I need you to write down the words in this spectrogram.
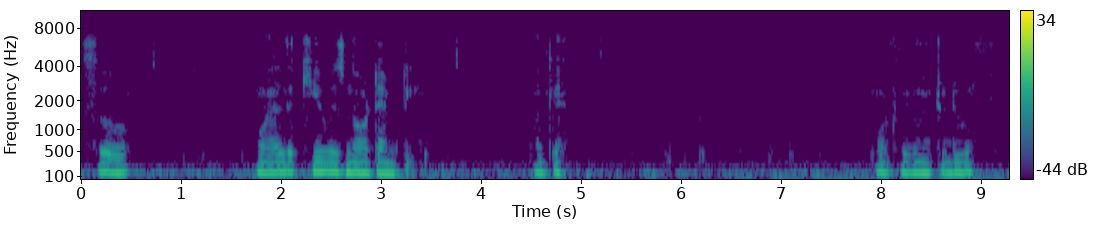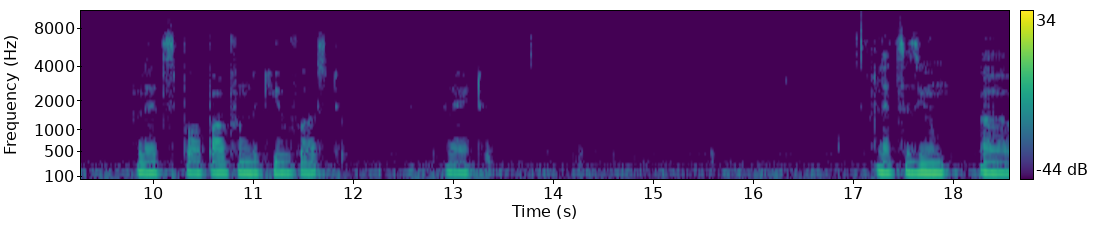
So while the queue is not empty okay? What we're going to do let's pop out from the queue first right? Let's assume uh,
